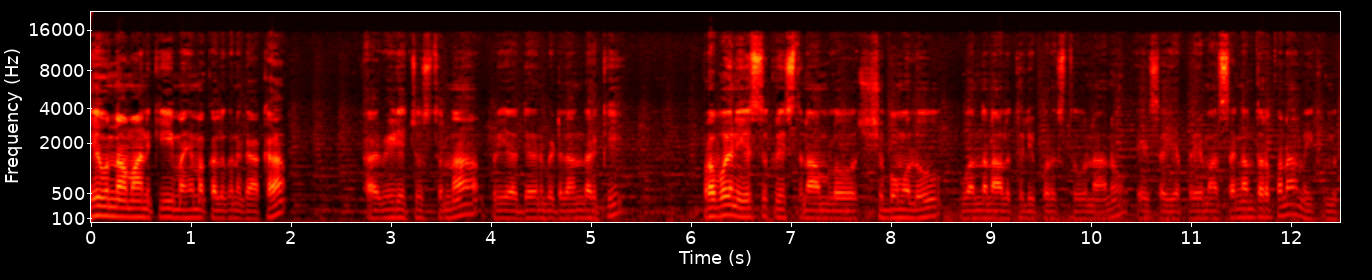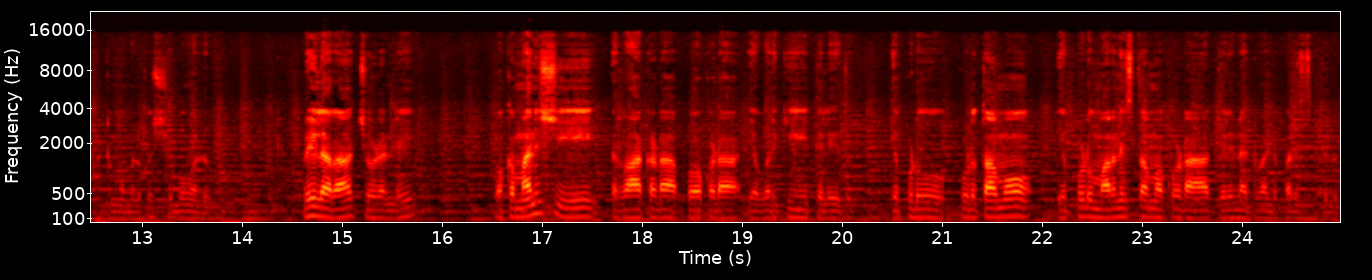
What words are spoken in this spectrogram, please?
దేవుని నామానికి మహిమ కలుగును గాక వీడియో చూస్తున్న ప్రియ దేవుని బిడ్డలందరికీ ప్రభు అయిన యేసుక్రీస్తు నామంలో శుభములు వందనాలు తెలియపరుస్తూ ఉన్నాను. ఏసయ్య ప్రేమ సంఘం తరపున మీకు మీ కుటుంబములకు శుభములు. ప్రియులరా చూడండి. ఒక మనిషి రాకడా పోకడా ఎవరికీ తెలియదు. ఎప్పుడు పుడతామో ఎప్పుడు మరణిస్తామో కూడా తెలియనటువంటి పరిస్థితులు.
